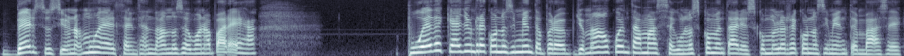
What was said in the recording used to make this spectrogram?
Versus si una mujer está intentando ser buena pareja, puede que haya un reconocimiento, pero yo me he dado cuenta más, según los comentarios, como los reconocimientos en base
